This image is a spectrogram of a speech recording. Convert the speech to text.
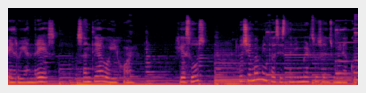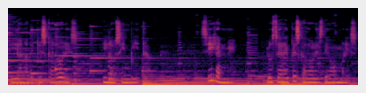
Pedro y Andrés, Santiago y Juan. Jesús los llama mientras están inmersos en su vida cotidiana de pescadores y los invita. Síganme, los seré pescadores de hombres.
